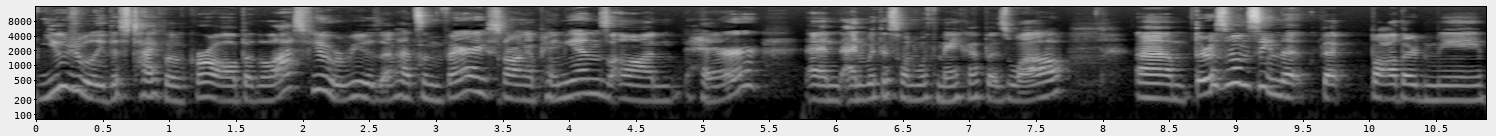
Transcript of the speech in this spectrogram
usually this type of girl, but the last few reviews I've had some very strong opinions on hair, and and with this one with makeup as well. Um, there was one scene that that bothered me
